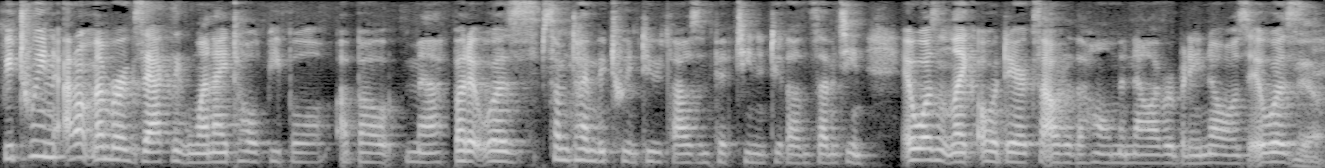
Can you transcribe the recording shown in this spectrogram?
between, I don't remember exactly when I told people about meth, but it was sometime between 2015 and 2017. It wasn't like, oh, Derek's out of the home and now everybody knows. It was, Yeah.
